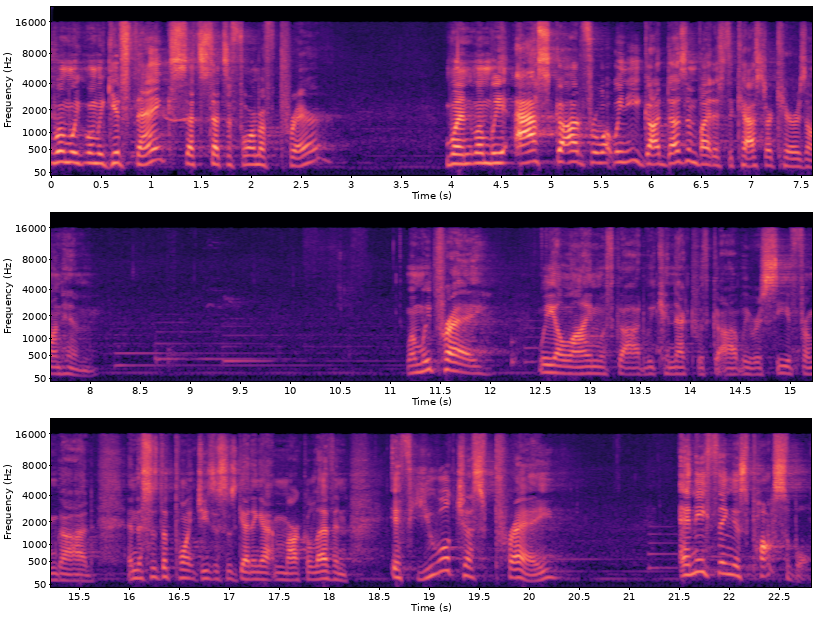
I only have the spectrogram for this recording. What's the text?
when we, when we give thanks, that's, that's a form of prayer. When, when we ask God for what we need, God does invite us to cast our cares on Him. When we pray, we align with God, we connect with God, we receive from God. And this is the point Jesus was getting at in Mark 11. If you will just pray, anything is possible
